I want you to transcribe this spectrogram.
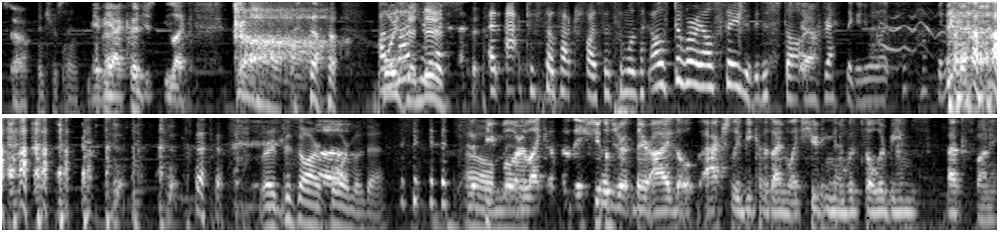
So Interesting. maybe Okay. I could just be like, "Gah!" I'm Poison this. Like, an act of self-sacrifice when someone's like, "Oh, don't worry, I'll save you." They just start Yeah. undressing, and you're like, "What's happening?" Very bizarre Uh, form of that. Oh, People man. are like, oh, they shield your, their eyes actually because I'm like shooting them with solar beams. That's funny.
